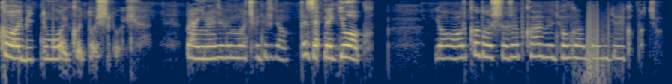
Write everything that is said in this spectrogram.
Kaybettim arkadaşlar. Ben yine de bir maça gireceğim. Pes etmek yok. Ya arkadaşlar hep kaybediyorum galiba videoyu kapatacağım.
